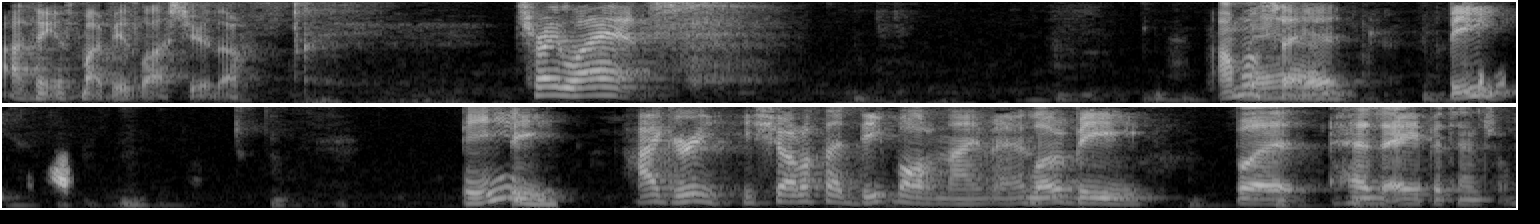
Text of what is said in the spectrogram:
I think this might be his last year, though. Trey Lance. I'm gonna say Man. it. B. B. B. I agree. He shot off that deep ball tonight, man. Low B, but has A potential.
